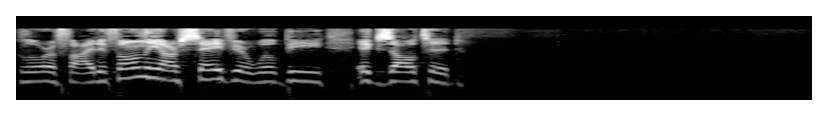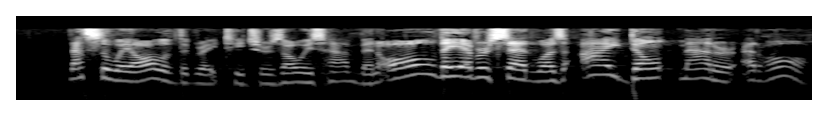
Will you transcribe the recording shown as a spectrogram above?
glorified. If only our Savior will be exalted. That's the way all of the great teachers always have been. All they ever said was, I don't matter at all.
